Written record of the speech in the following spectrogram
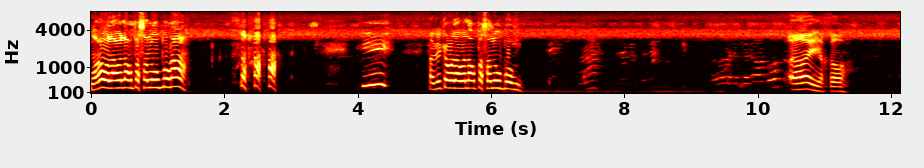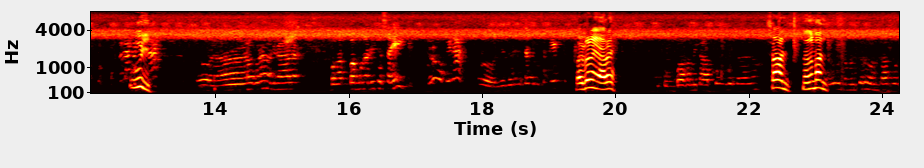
Naka, wala wala akong pasalubong ah. Eh, Sabi ko wala wala akong pasalubong. Ay, ako. Uy, Bangak mo na dito sa hig. Pero okay na. Oh, hindi na masyadong sakit. ano ba nangyari? Tumba kami kapon dito ano. Saan? Na naman? Oo, naman to ron kapon.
